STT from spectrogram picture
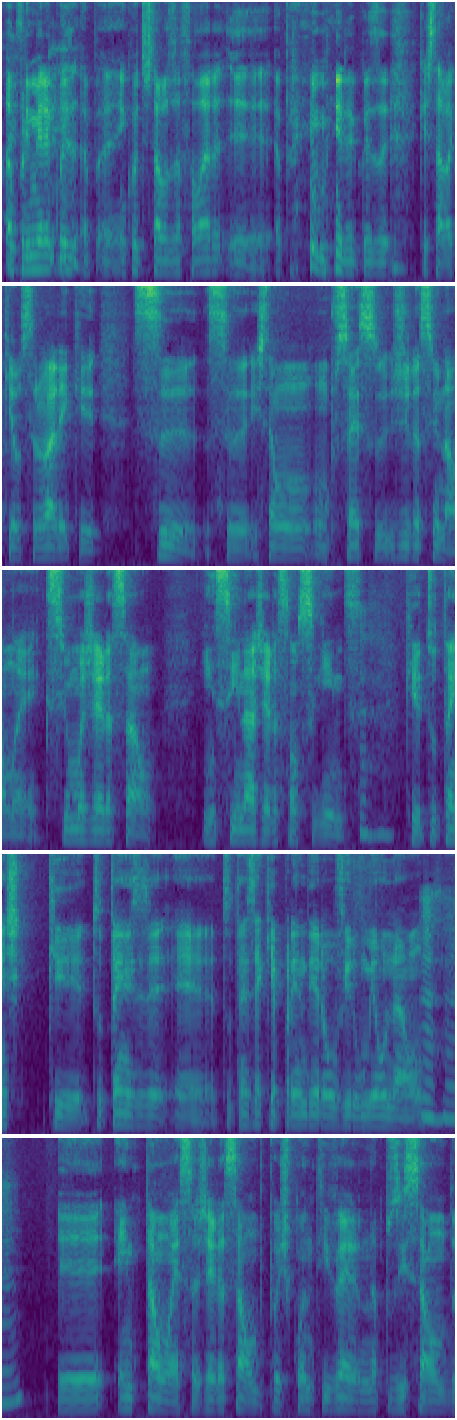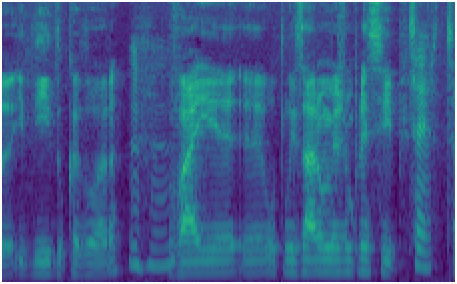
A, a, primeira coisa, a, enquanto estavas a falar, eh, a primeira coisa que eu estava aqui a observar é que se, se isto é um, um processo geracional, não é? Que se uma geração ensina à geração seguinte uhum. que tu tens que tu tens é, tu tens é que aprender a ouvir o meu não uhum. é, então essa geração depois quando estiver na posição de, de educador uhum. vai é, utilizar o mesmo princípio certo.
